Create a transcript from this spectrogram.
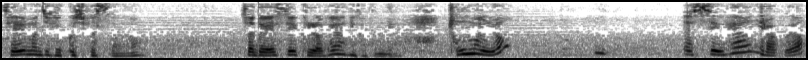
제일 먼저 뵙고 싶었어요. 저도 SE클럽 회원이거든요. 정말요? SE 회원이라고요?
